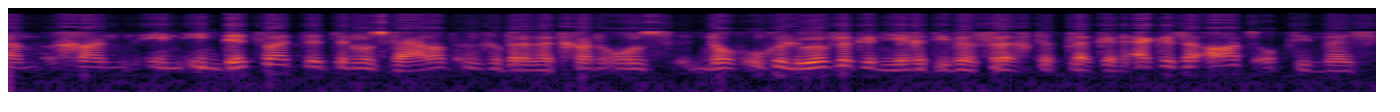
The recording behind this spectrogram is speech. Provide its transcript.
um, gaan en en dit wat dit in ons wêreld ingebring het, gaan ons nog ongelooflike negatiewe vrugte pluk en ek is 'n aardsoptimis.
